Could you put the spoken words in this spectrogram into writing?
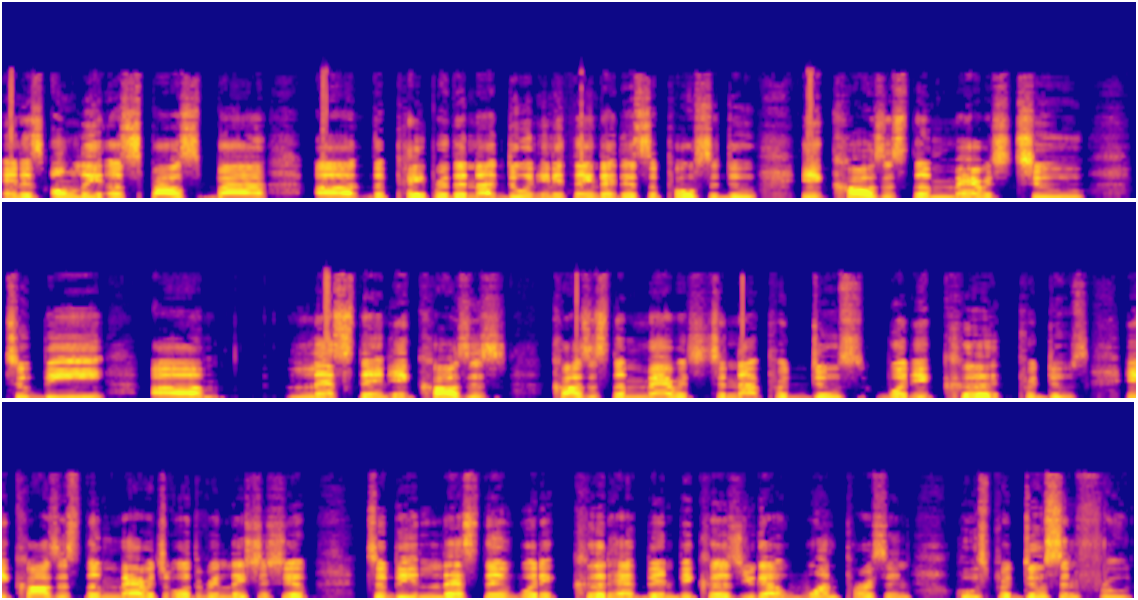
and is only a spouse by uh the paper. They're not doing anything that they're supposed to do. It causes the marriage to to be um less than. It causes causes the marriage to not produce what it could produce. It causes the marriage or the relationship to be less than what it could have been because you got one person who's producing fruit,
